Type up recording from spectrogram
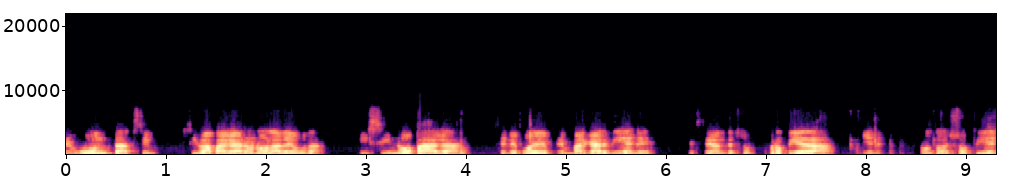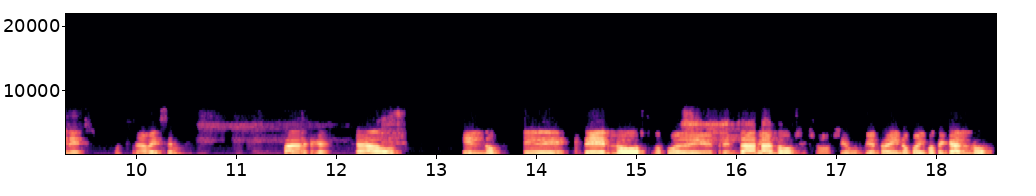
pregunta si, si va a pagar o no la deuda, y si no paga, se le puede embargar bienes que sean de su propiedad, y en el fondo esos bienes, una vez embargados, él no puede venderlos, no puede rentarlos, si, son, si es un bien raíz no puede hipotecarlo,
